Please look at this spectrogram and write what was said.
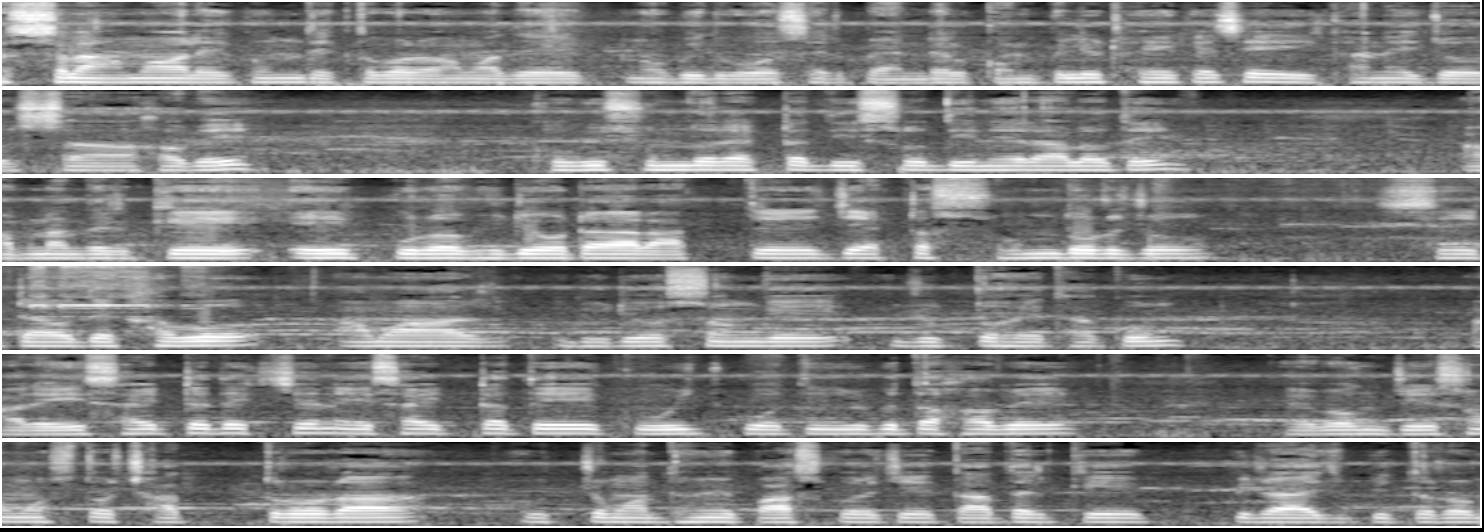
আসসালামু আলাইকুম, দেখতে পারো আমাদের নবীদ বসের প্যান্ডেল কমপ্লিট হয়ে গেছে। এইখানে জলসা হবে। খুবই সুন্দর একটা দৃশ্য দিনের আলোতে। আপনাদেরকে এই পুরো ভিডিওটা রাত্রে যে একটা সৌন্দর্য, সেটাও দেখাবো। আমার ভিডিওর সঙ্গে যুক্ত হয়ে থাকুন। আর এই সাইডটা দেখছেন, এই সাইডটাতে কুইজ প্রতিযোগিতা হবে এবং যে সমস্ত ছাত্ররা উচ্চ মাধ্যমিক পাস করেছে, তাদেরকে প্রাইজ বিতরণ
